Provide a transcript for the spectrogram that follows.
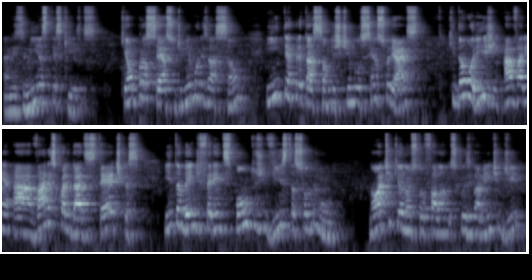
nas minhas pesquisas, que é um processo de memorização e interpretação de estímulos sensoriais que dão origem a, varia, a várias qualidades estéticas e também diferentes pontos de vista sobre o mundo. Note que eu não estou falando exclusivamente de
